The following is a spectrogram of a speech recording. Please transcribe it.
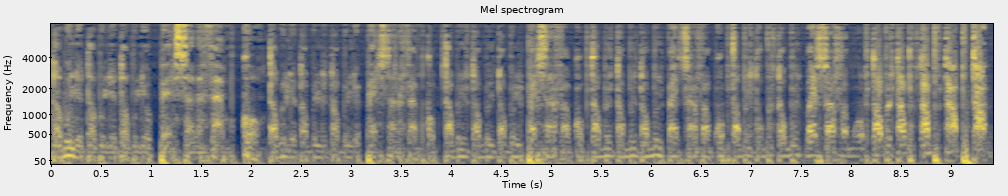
www.persanfm.com www.persanfm.com www.persanfm.com www.persanfm.com www.persanfm.com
